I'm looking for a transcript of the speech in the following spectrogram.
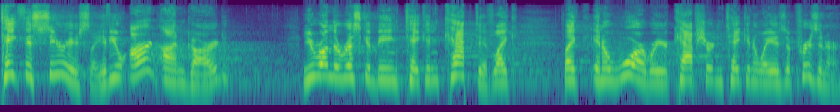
Take this seriously. If you aren't on guard, You run the risk of being taken captive, like, like in a war where you're captured and taken away as a prisoner.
